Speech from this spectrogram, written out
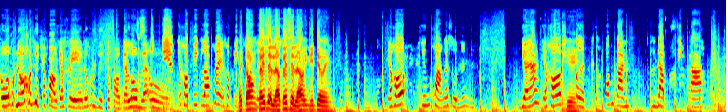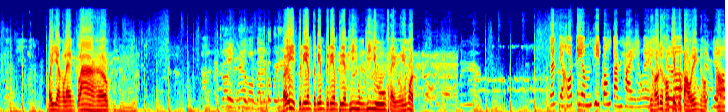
โอ้ยคนนึกว่าคนถือกระเป๋าจะเฟลนึกว่าคนถือกระเป๋าจะล่มแล้วโอ้เดี๋ยวเขาปิกล็อกให้เขาปิกไม่ต้องล็กใกล้เลยเสร็จแล้วใกล้เสร็จแล้วอีกนิดเดียวเอง เดี๋ยวเขายิงขวางกระสุนนึงเดี๋ยวนะ เดี๋ยวเขาโอเค เปิดป้องกันระดับสิบล้านไปอย่างแรงกล้าครับ อื้อหือ I dropped an ammo bag over here. เฮ้ยเตรียมเตรียมเตรียมเตรียมที่หุงที่ฮิวใส่ตรงนี้หมดงั้นเดี๋ยวเขาเตรียมที่ป้องกันภัยนะเว้ยเดี๋ยวเขาเดี๋ยวเขาเก็บกระเป๋าเองเดี๋ยวเขาเดี๋ยวอ้าว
